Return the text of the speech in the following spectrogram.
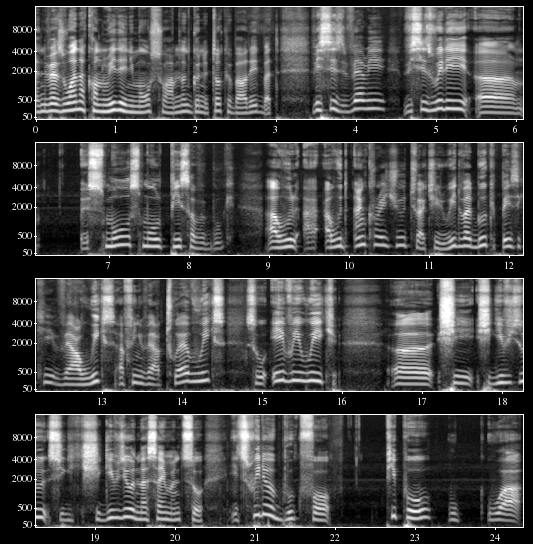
and there's one I can't read anymore, so I'm not going to talk about it. But this is very, this is really uh, a small, small piece of a book. I would, I, I would encourage you to actually read that book. Basically, there are weeks. I think there are twelve weeks. So every week, uh, she she gives you she she gives you an assignment. So it's really a book for people who, who are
